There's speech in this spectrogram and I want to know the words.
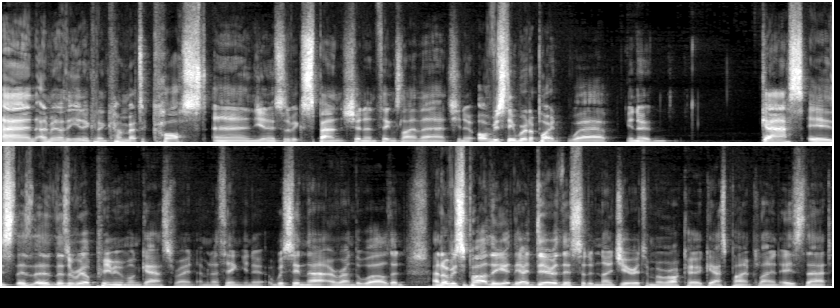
And I mean, I think, you know, kind of coming back to cost and, you know, sort of expansion and things like that, you know, obviously we're at a point where, you know, gas is there's, there's a real premium on gas right i mean i think you know we're seeing that around the world and and obviously part of the the idea of this sort of nigeria to morocco gas pipeline is that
